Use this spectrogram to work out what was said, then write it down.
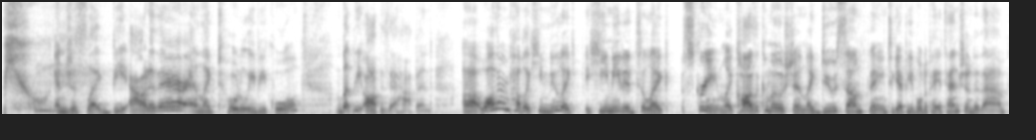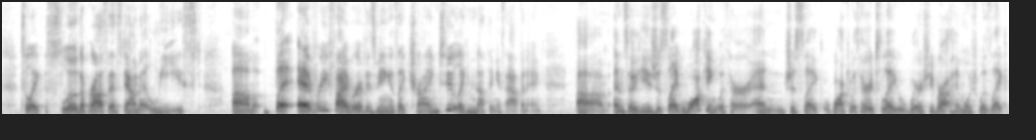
pew and just like be out of there and like totally be cool. But the opposite happened uh, while they're in public, he knew like he needed to like scream, like cause a commotion, like do something to get people to pay attention to them, to like slow the process down at least. Um, but every fiber of his being is like trying to, like nothing is happening. Um, and so he's just like walking with her and just like walked with her to like where she brought him, which was like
